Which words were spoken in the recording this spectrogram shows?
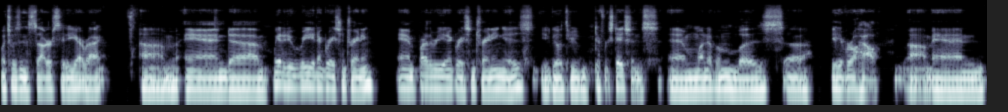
which was in Sadr City, Iraq. Um, and um, we had to do reintegration training. And part of the reintegration training is you go through different stations. And one of them was uh, behavioral health. Um, and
